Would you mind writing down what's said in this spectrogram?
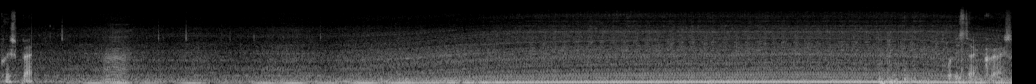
push back. Ah. Please don't crash.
